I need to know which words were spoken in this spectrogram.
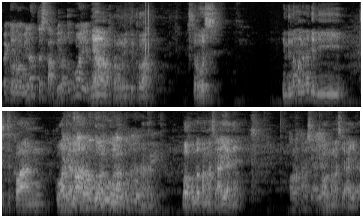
ekonominya teu stabil atau kumaha ya kurang lebih gitu lah terus intinya mana jadi ceceklan keluarga Jadi tulang nah, punggung, tulang tulang punggung. Nah, Oke. walaupun bapak masih ayah nya. Kalau masih ayah. Kalau masih ayah.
